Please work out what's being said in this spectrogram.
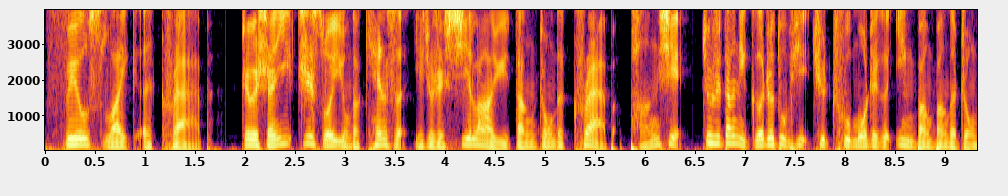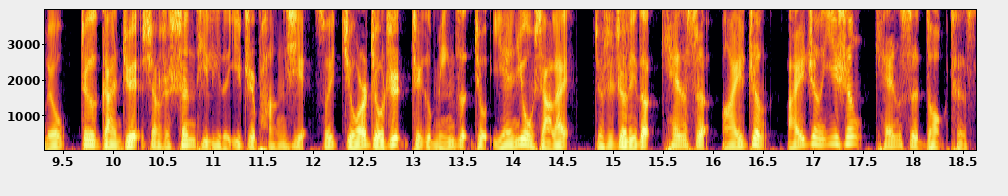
feels like a crab. 这位神医之所以用到 cancer，也就是希腊语当中的 crab 螃蟹，就是当你隔着肚皮去触摸这个硬邦邦的肿瘤，这个感觉像是身体里的一只螃蟹，所以久而久之，这个名字就沿用下来，就是这里的 cancer 癌症癌症医生 cancer doctors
